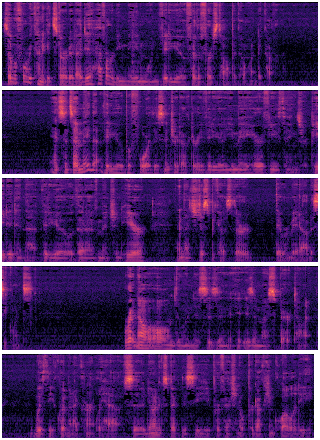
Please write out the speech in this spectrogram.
so before we kind of get started, I did have already made one video for the first topic I wanted to cover. And since I made that video before this introductory video, you may hear a few things repeated in that video that I've mentioned here, and that's just because they're they were made out of sequence. Right now, all I'm doing this is in, is in my spare time with the equipment I currently have, so don't expect to see professional production quality,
